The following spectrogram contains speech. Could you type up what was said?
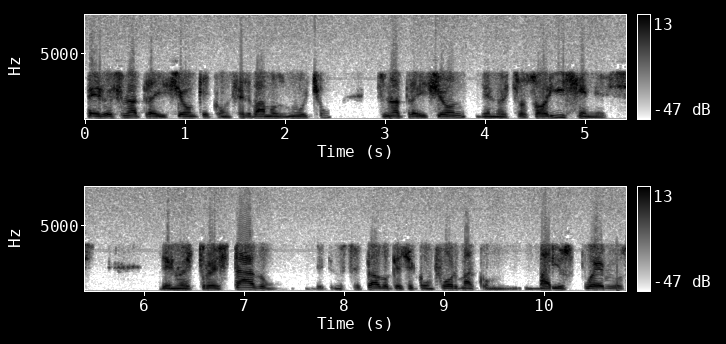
pero es una tradición que conservamos mucho, es una tradición de nuestros orígenes, de nuestro estado, de nuestro estado que se conforma con varios pueblos,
